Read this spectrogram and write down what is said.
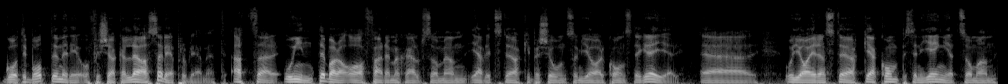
gå till botten med det och försöka lösa det problemet. Att så här, och inte bara avfärda mig själv som en jävligt stökig person som gör konstiga grejer. Eh, och jag är den stökiga kompisen i gänget som man,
